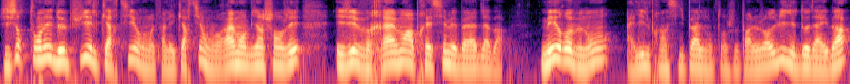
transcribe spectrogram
J'ai suis retourné depuis et le quartier, enfin les quartiers ont vraiment bien changé et j'ai vraiment apprécié mes balades là-bas. Mais revenons à l'île principale dont je veux parler aujourd'hui, l'île d'Odaiba.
